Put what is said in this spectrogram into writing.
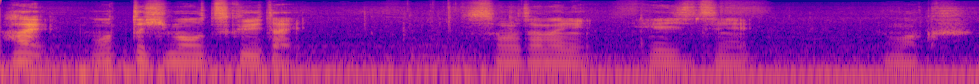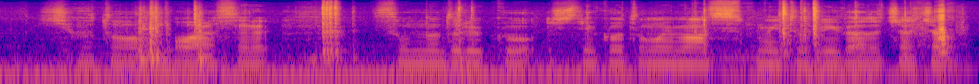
はい。もっと暇を作りたい。そのために平日にうまく仕事を終わらせる。そんな努力をしていこうと思います。ムイトビーガードチャチャ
